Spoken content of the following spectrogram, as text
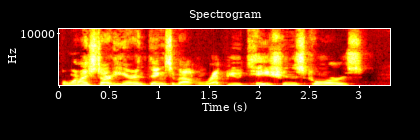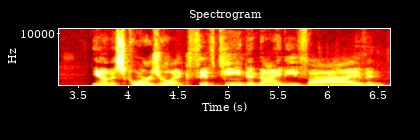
But when I start hearing things about reputation scores, you know, the scores are like 15 to 95 and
